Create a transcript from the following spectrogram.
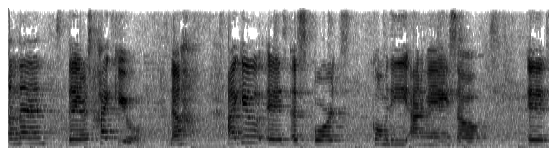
And then there's Haikyuu. Now Haikyuu is a sports comedy anime so it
